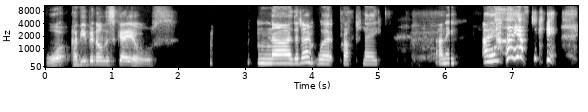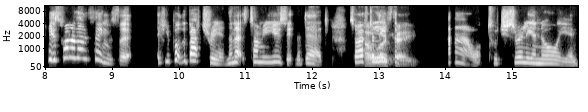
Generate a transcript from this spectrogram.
What have you been on the scales? No, they don't work properly. I need I, I have to keep it's one of them things that if you put the battery in, the next time you use it, they're dead. So I have to Oh, leave them okay. Out, which is really annoying.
